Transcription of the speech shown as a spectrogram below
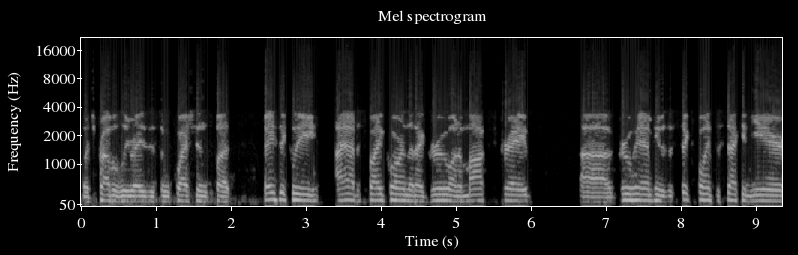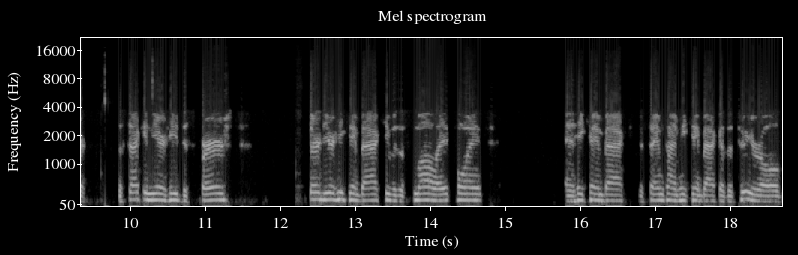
which probably raises some questions. But basically, I had a spike horn that I grew on a mock scrape. Uh, grew him. He was a six point the second year. The second year he dispersed. Third year he came back. He was a small eight point, and he came back the same time he came back as a two year old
